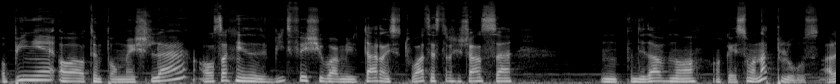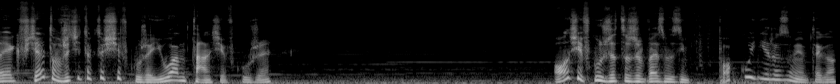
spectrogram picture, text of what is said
Opinie o tym pomyśle. O ostatniej bitwy, siła militarna i sytuacja straci szansę. Mm, niedawno, okej, okay, suma na plus, ale jak wcielę to w życie, to ktoś się wkurzy. Yuan Tan się wkurzy. On się wkurzy za to, że wezmę z nim pokój? Nie rozumiem tego.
